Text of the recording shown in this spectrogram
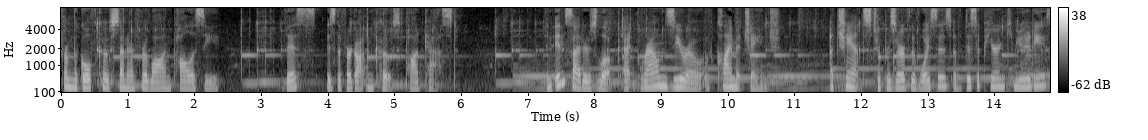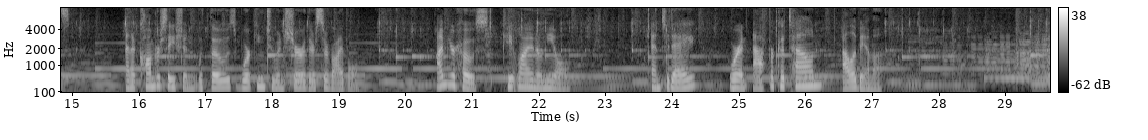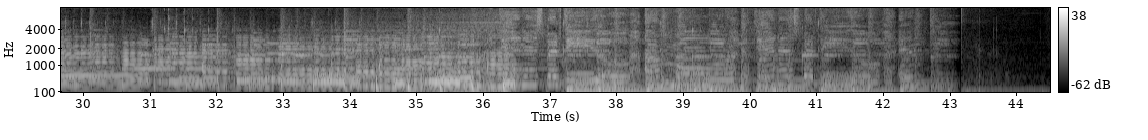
From the Gulf Coast Center for Law and Policy, this is the Forgotten Coast podcast. An insider's look at ground zero of climate change, a chance to preserve the voices of disappearing communities, and a conversation with those working to ensure their survival. I'm your host, Kate Lyon O'Neill, and today we're in Africatown, Alabama.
